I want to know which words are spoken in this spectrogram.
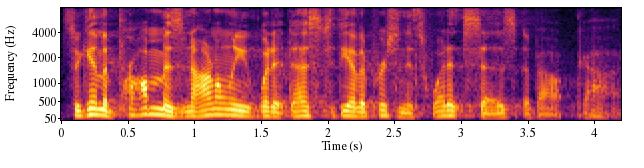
So, again, the problem is not only what it does to the other person, it's what it says about God.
